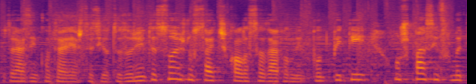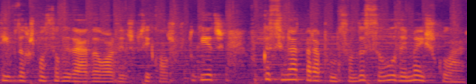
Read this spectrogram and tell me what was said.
Poderás encontrar estas e outras orientações no site escolasaudavelmente.pt, um espaço informativo da responsabilidade da Ordem dos Psicólogos Portugueses, vocacionado para a promoção da saúde em meio escolar.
